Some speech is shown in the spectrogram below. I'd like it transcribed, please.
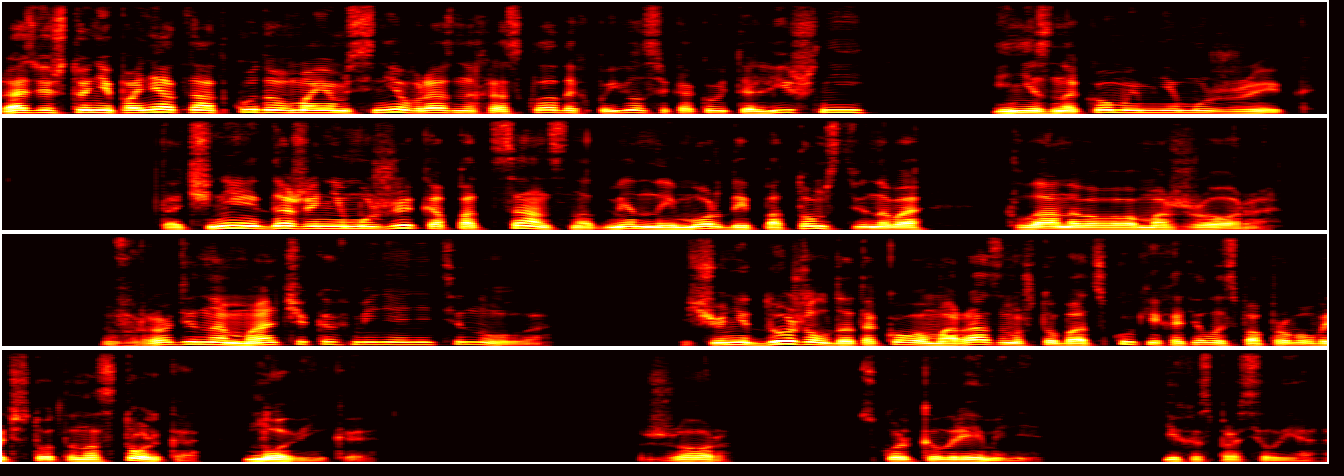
Разве что непонятно, откуда в моем сне в разных раскладах появился какой-то лишний и незнакомый мне мужик. Точнее, даже не мужик, а пацан с надменной мордой потомственного кланового мажора. Вроде на мальчиков меня не тянуло. Еще не дожил до такого маразма, чтобы от скуки хотелось попробовать что-то настолько новенькое. «Жор, «Сколько времени?» — тихо спросил я.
